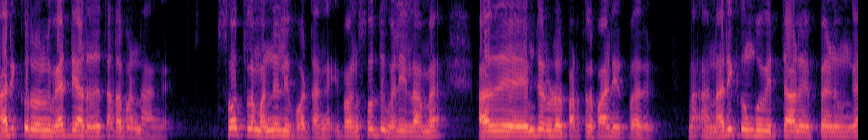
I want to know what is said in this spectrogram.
நரிக்குறவர்கள் வேட்டையாடுறது தடை பண்ணாங்க. சோத்தில் மண்ணெளி போட்டாங்க. இப்போ அவங்க சோத்துக்கு வழி இல்லாமல் அது எம்ஜிஆரோட ஒரு படத்தில் பாடியிருப்பார். நரிக்கொம்பு விற்றாலும் விற்பேனுங்க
